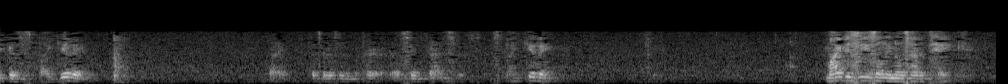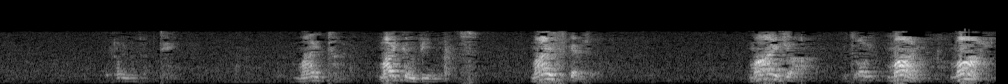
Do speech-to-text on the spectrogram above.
Because it's by giving Right? That's what it says in the prayer uh, of St. Francis. It's by giving. My disease only knows how to take. It only knows how to take. My time, my convenience, my schedule, my job. It's only mine, mine.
